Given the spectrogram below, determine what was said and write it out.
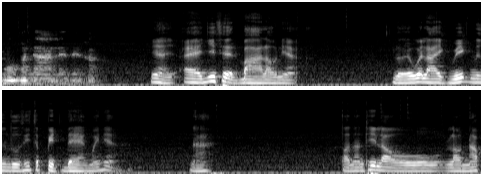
รอมานานแล้วนะครับ เนี่ยไอ้ยี่สิบเอ็ดบาร์เราเนี่ยเหลือเวลาอีกวิกหนึ่งดูที่จะปิดแดงไหมเนี่ย นะ ตอนนั้นที่เราเรานับ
